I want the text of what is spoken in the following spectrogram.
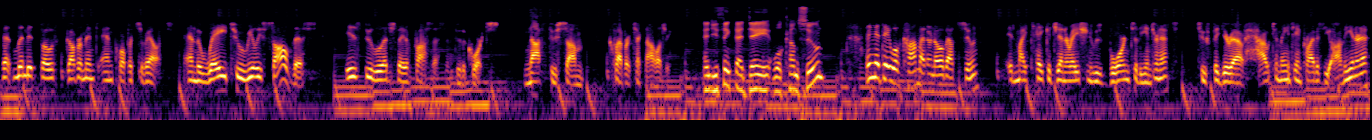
that limit both government and corporate surveillance. And the way to really solve this is through the legislative process and through the courts, not through some clever technology. And do you think that day will come soon? I think that day will come. I don't know about soon. It might take a generation who's born to the internet to figure out how to maintain privacy on the internet.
